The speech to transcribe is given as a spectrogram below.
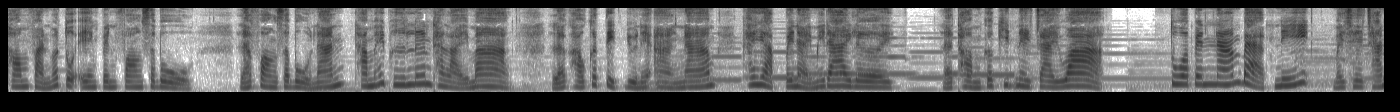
ทอมฝันว่าตัวเองเป็นฟองสบู่ และฟองสบู่นั้นทำให้พื้นลื่นถลายมาก แล้วเขาก็ติดอยู่ในอ่างน้ำขยับไปไหนไม่ได้เลย และทอมก็คิดในใจว่า ตัวเป็นน้ำแบบนี้ ไม่ใช่ฉัน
